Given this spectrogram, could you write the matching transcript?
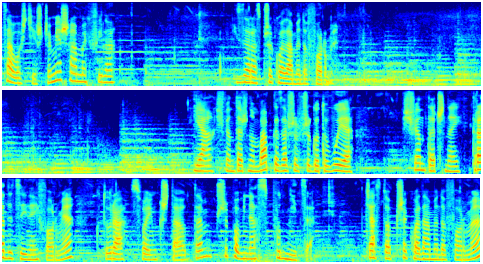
Całość jeszcze mieszamy chwilę i zaraz przekładamy do formy. Ja świąteczną babkę zawsze przygotowuję w świątecznej, tradycyjnej formie, która swoim kształtem przypomina spódnicę. Ciasto przekładamy do formy.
